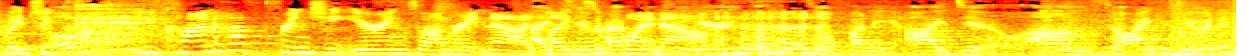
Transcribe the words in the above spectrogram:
But it's you, always, you kind of have fringy earrings on right now. I'd I like to point out. It's so funny. I do. Um, so I can do it in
